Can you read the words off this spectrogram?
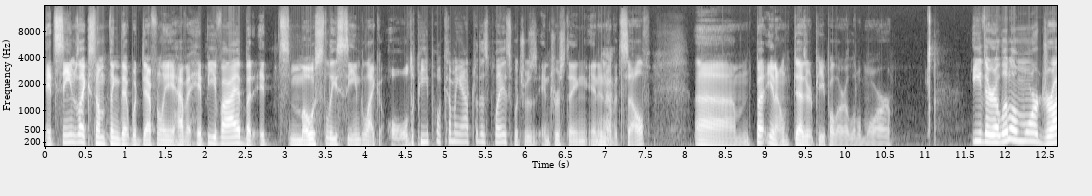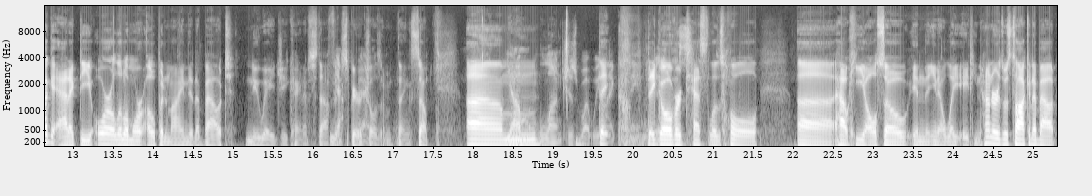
it seems like something that would definitely have a hippie vibe, but it's mostly seemed like old people coming out to this place, which was interesting in and Yeah. of itself. Um, but you know, desert people are a little more, either a little more drug addicty or a little more open minded about new agey kind of stuff Yeah, yeah. and spiritualism things. So, um, Yum lunch is what we they, like they go over. Tesla's whole uh, how he also in the you know late 1800s was talking about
